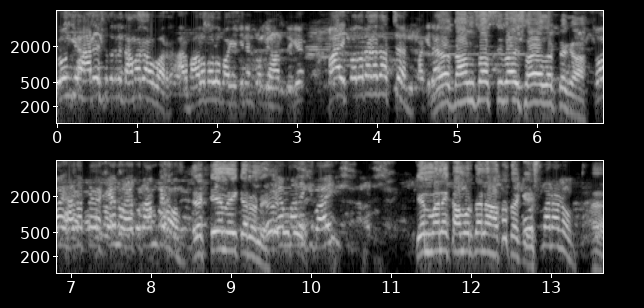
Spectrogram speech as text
টঙ্গি হাটে সাথে ধামাকা অফার আর ভালো ভালো পাখি কিনেন টঙ্গি হাট থেকে। ভাই কত টাকা যাচ্ছেন পাখিটা? দাম চাচ্ছি ভাই ছয় হাজার টাকা। ছয় হাজার টাকা কেন? এত দাম কেন? এটা টেম এই কারণে। এম মানে কি ভাই? টেম মানে কামড় দেয় হাতে থাকে। পোষ বানানো হ্যাঁ।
